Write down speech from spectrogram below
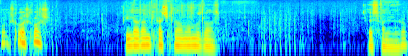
Koş koş koş. Villadan birkaç kilo almamız lazım. Ses alıyorum.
